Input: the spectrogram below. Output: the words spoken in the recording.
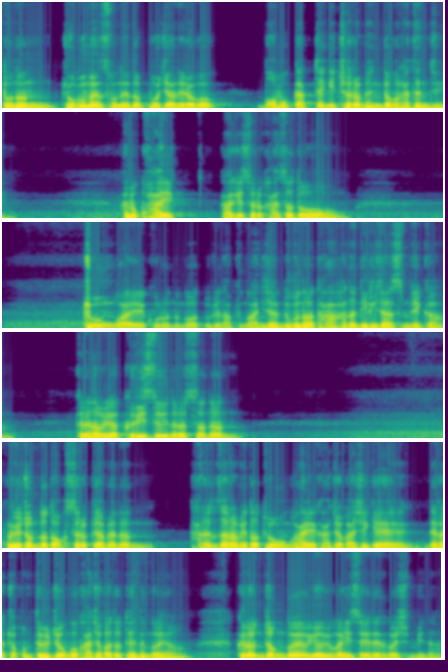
또는 조그만 손해도 보지 않으려고 너무 깍쟁이처럼 행동을 하든지 아니면 과일 가게소를 가서도 좋은 과일 고르는 것 우리가 나쁜 거 아니잖아요. 누구나 다 하는 일이지 않습니까? 그러나 우리가 그리스도인으로서는 우리가 좀더 넋스럽게 하면은 다른 사람이 더 좋은 과일 가져가시게 내가 조금 덜 좋은 거 가져가도 되는 거예요. 그런 정도의 여유가 있어야 되는 것입니다.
